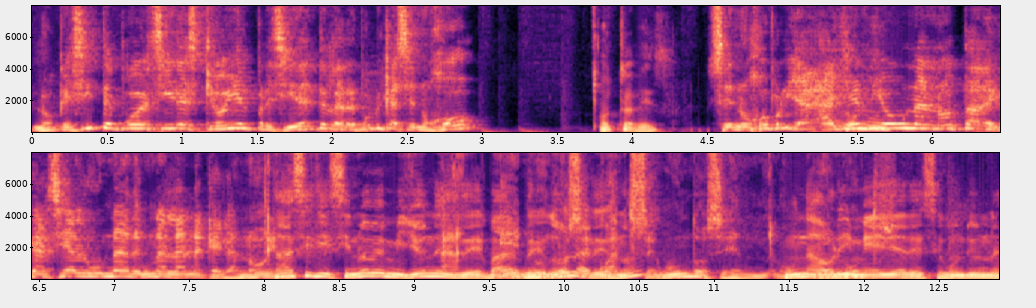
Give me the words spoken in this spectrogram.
lo que sí te puedo decir es que hoy el presidente de la República se enojó. ¿Otra vez? Se enojó porque ayer dio una nota de García Luna de una lana que ganó. En, ah, sí, 19 millones de, ah, de no sé cuántos segundos en. Una hora y media de segundo y una,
